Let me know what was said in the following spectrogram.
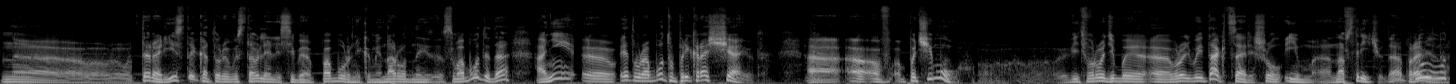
э, террористы, которые выставляли себя поборниками народной свободы, да, они э, эту работу прекращают. А, а, в- почему? Ведь вроде бы, э, вроде бы и так царь шел им э, навстречу, да, правильно? Ну, вот,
